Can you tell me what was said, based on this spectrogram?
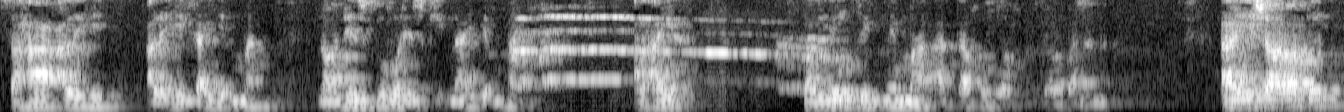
saha alaihi alaihi ka ieu eman. Naon rizku rizkina ieu eman. Al ayat wal yunfik mimma atahullah jawabanana. Aisyaratun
